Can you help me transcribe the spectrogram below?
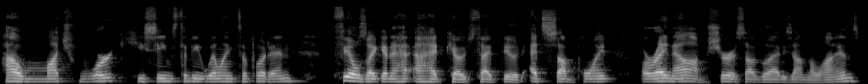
how much work he seems to be willing to put in. Feels like an, a head coach type dude at some point. But right now, I'm sure it's how glad he's on the Lions.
